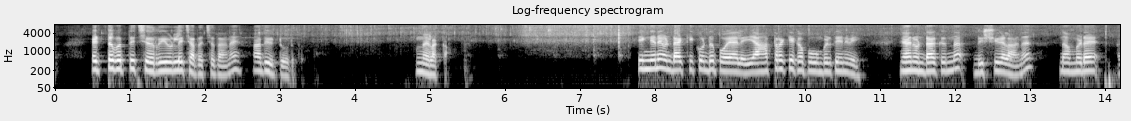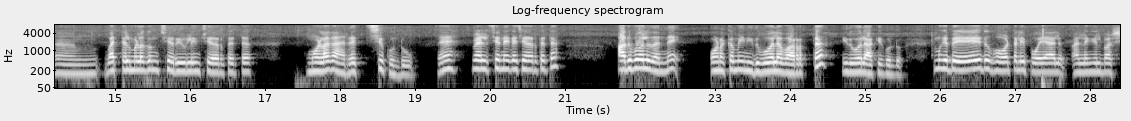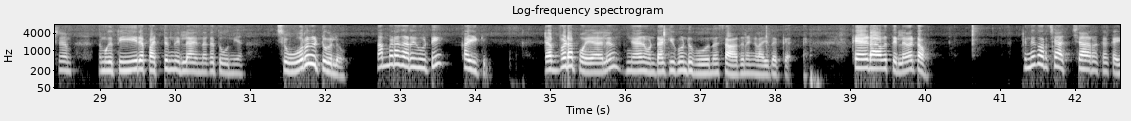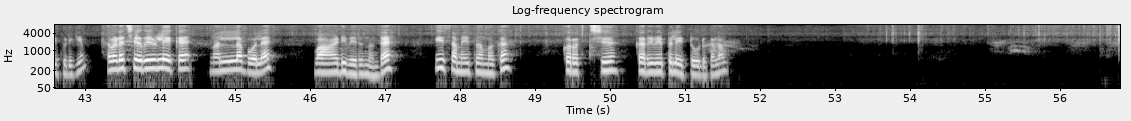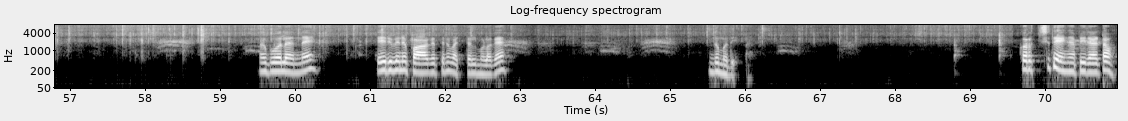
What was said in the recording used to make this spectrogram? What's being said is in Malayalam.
എട്ട് പത്ത് ചെറിയുള്ളി ചതച്ചതാണ്. അത് ഇട്ട് കൊടുത്തു. ഒന്ന് ഇളക്കാം. ഇങ്ങനെ ഉണ്ടാക്കിക്കൊണ്ട് പോയാൽ യാത്രയ്ക്കൊക്കെ പോകുമ്പോഴത്തേനുവേ ഞാൻ ഉണ്ടാക്കുന്ന ഡിഷുകളാണ് നമ്മുടെ വറ്റൽമുളകും ചെറിയുള്ളിയും ചേർത്തിട്ട് മുളക് അരച്ച് കൊണ്ടുപോകും. ഏ വെളിച്ചെണ്ണയൊക്കെ ചേർത്തിട്ട് അതുപോലെ തന്നെ ഉണക്കമീൻ ഇതുപോലെ വറുത്ത് ഇതുപോലെ ആക്കി കൊണ്ടുപോകും. നമുക്കിപ്പോൾ ഏത് ഹോട്ടലിൽ പോയാലും അല്ലെങ്കിൽ ഭക്ഷണം നമുക്ക് തീരെ പറ്റുന്നില്ല എന്നൊക്കെ തോന്നിയാൽ ചോറ് കിട്ടുമല്ലോ? നമ്മുടെ കറി കൂട്ടി കഴിക്കും. എവിടെ പോയാലും ഞാൻ ഉണ്ടാക്കിക്കൊണ്ട് പോകുന്ന സാധനങ്ങളാണ് ഇതൊക്കെ. കേടാവത്തില്ല കേട്ടോ. പിന്നെ കുറച്ച് അച്ചാറൊക്കെ കൈ പിടിക്കും. നമ്മുടെ ചെറിയുള്ളിയൊക്കെ നല്ല പോലെ വാടി വരുന്നുണ്ട്. ഈ സമയത്ത് നമുക്ക് കുറച്ച് കറിവേപ്പില ഇട്ട് കൊടുക്കണം. അതുപോലെ തന്നെ എരിവിന് പാകത്തിന് വറ്റൽമുളക്. ഇത് മതി. കുറച്ച് തേങ്ങാപ്പീര കേട്ടോ.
